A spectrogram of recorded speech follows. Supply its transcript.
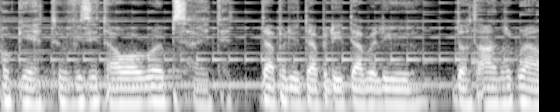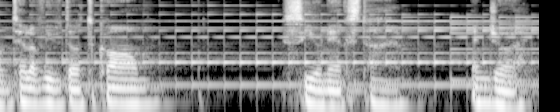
Forget to visit our website at www.undergroundtelaviv.com. See you next time. Enjoy.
